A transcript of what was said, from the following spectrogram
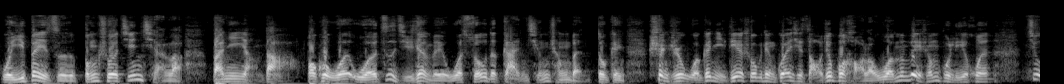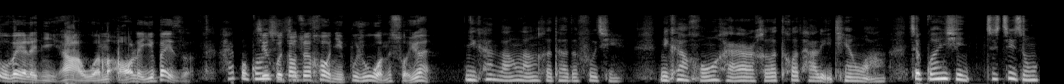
我一辈子甭说金钱了，把你养大，包括我我自己认为我所有的感情成本都给，甚至我跟你爹说不定关系早就不好了，我们为什么不离婚？就为了你啊，我们熬了一辈子，还不光结果到最后你不如我们所愿。你看郎朗和他的父亲，你看红孩儿和托塔李天王，这关系，这这种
